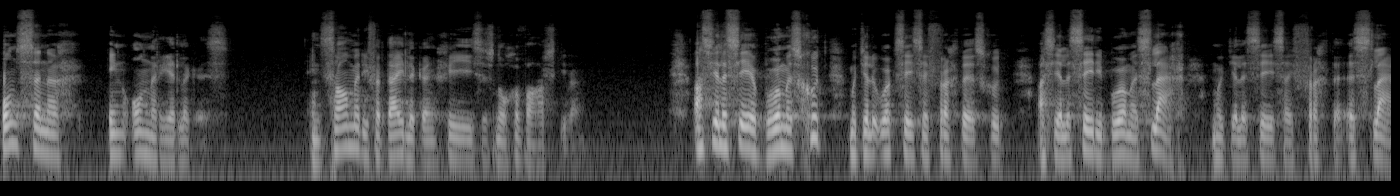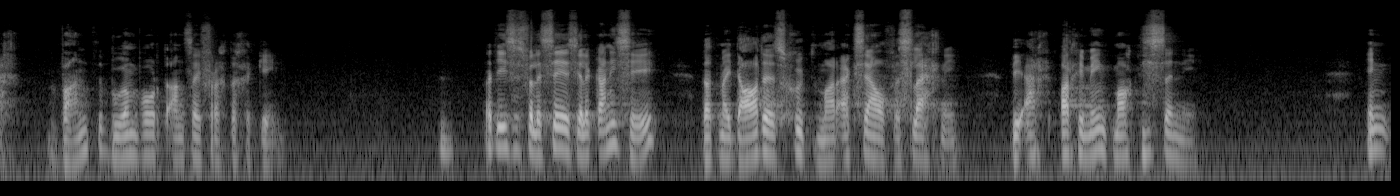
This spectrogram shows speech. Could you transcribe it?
onsinnig en onredelik is. En saam met die verduideliking gee Jesus nog 'n waarskuwing. As jy sê 'n boom is goed, moet jy ook sê sy vrugte is goed. As jy sê die boom is sleg, moet jy sê sy vrugte is sleg, want 'n boom word aan sy vrugte geken. Wat Jesus vir hulle sê is jy kan nie sê dat my dade is goed, maar ek self is sleg nie. Die argument maak nie sin nie. En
